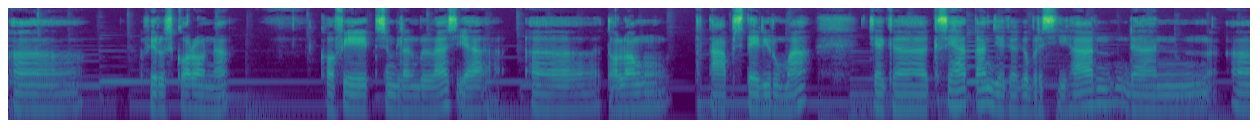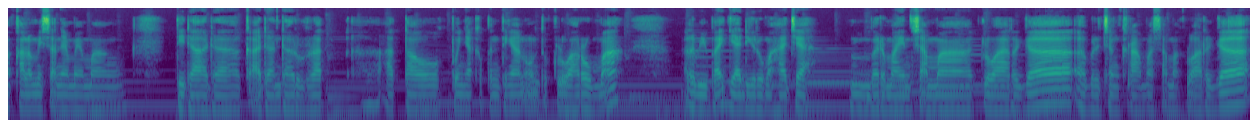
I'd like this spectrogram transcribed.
uh, virus corona COVID-19 ya eh, tolong tetap stay di rumah, jaga kesehatan, jaga kebersihan dan eh, kalau misalnya memang tidak ada keadaan darurat eh, atau punya kepentingan untuk keluar rumah, lebih baik ya di rumah aja bermain sama keluarga, eh, bercengkrama sama keluarga.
